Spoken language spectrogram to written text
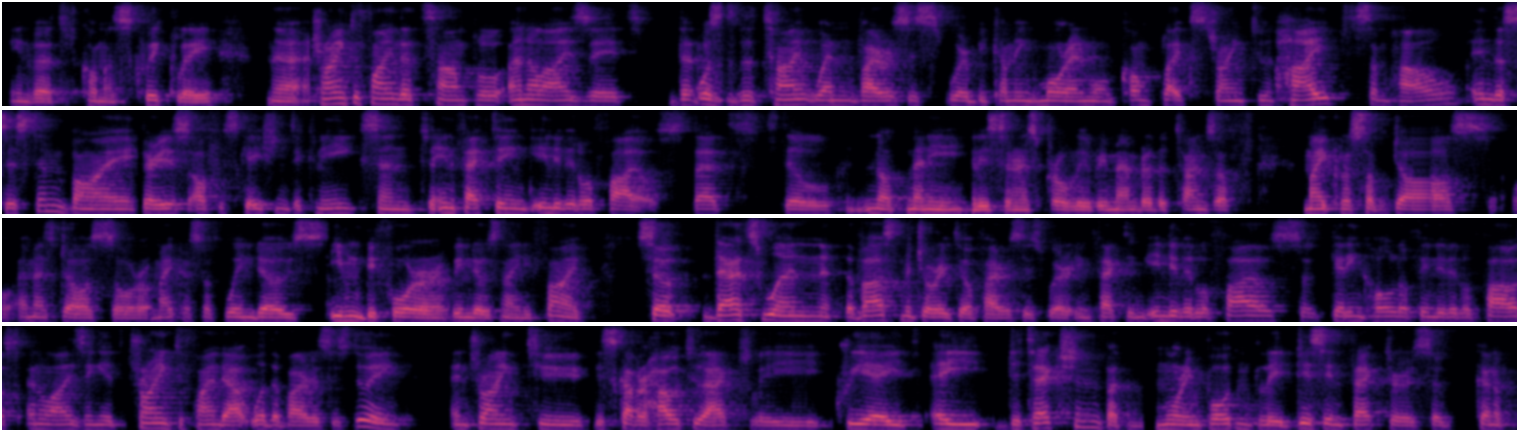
inverted commas quickly, uh, trying to find that sample, analyze it. That was the time when viruses were becoming more and more complex, trying to hide somehow in the system by various obfuscation techniques and infecting individual files. That's still not many listeners probably remember the times of Microsoft DOS or MS DOS or Microsoft Windows, even before Windows 95. So that's when the vast majority of viruses were infecting individual files, so getting hold of individual files, analyzing it, trying to find out what the virus is doing, and trying to discover how to actually create a detection, but more importantly, disinfectors, so kind of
